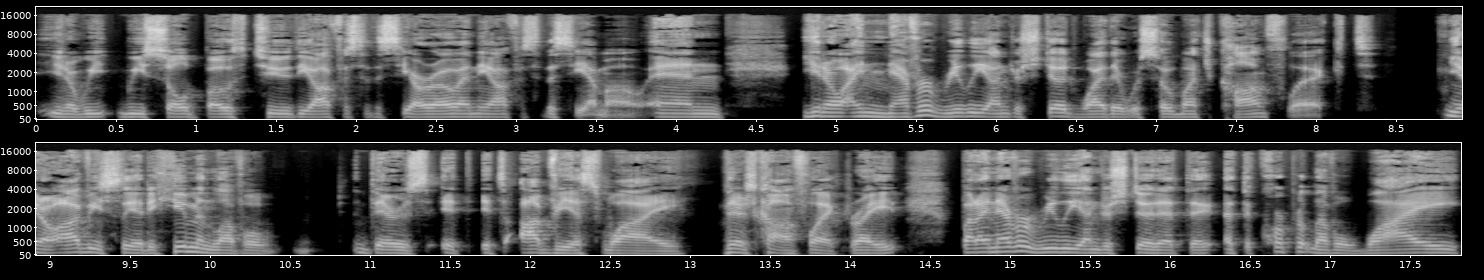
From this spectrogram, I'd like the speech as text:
You know, we we sold both to the office of the CRO and the office of the CMO, and you know, I never really understood why there was so much conflict. You know, obviously at a human level, there's it, it's obvious why there's conflict, right? But I never really understood at the at the corporate level why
